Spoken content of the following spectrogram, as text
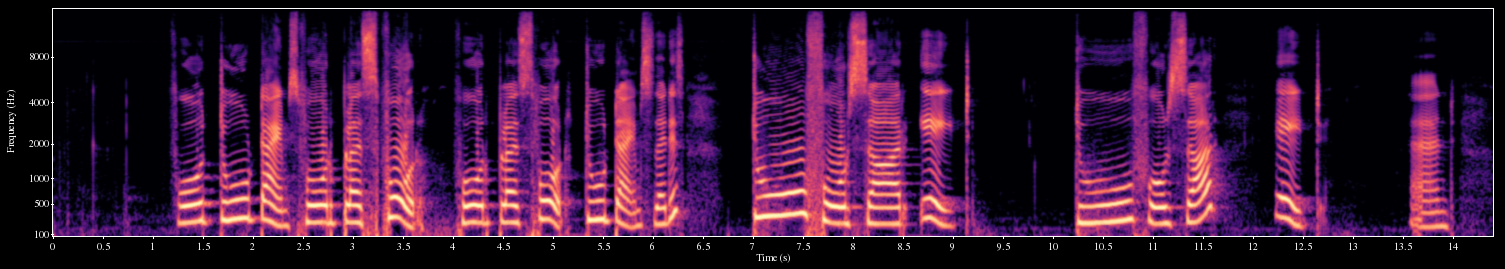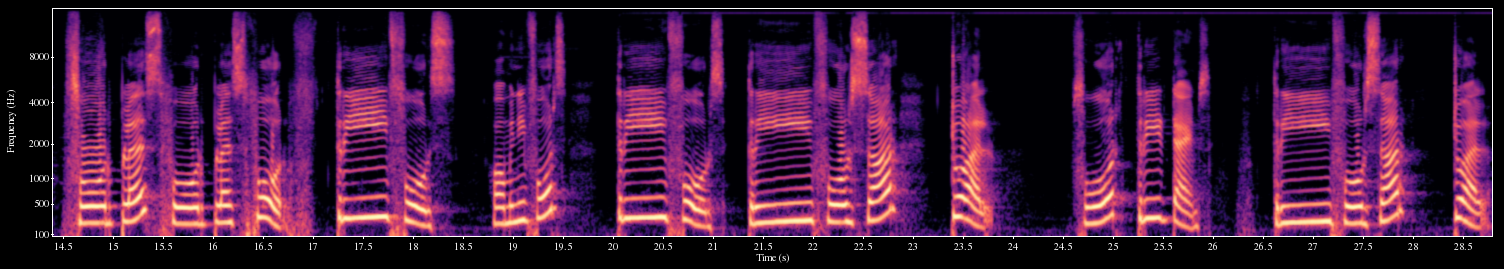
four two times four plus four four plus four two times that is two four are eight 2 fours are 8 and 4 plus 4 plus 4 3 fours. How many fours? 3 fours. 3 fours are 12 4 3 times. 3 fours are 12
